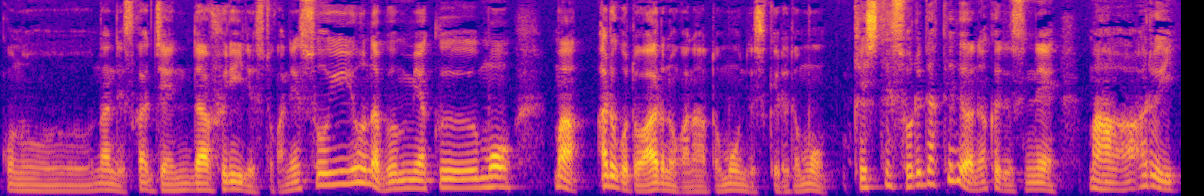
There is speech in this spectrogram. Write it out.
この何ですかジェンダーフリーですとかねそういうような文脈もまああることはあるのかなと思うんですけれども決してそれだけではなくですねまあある一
